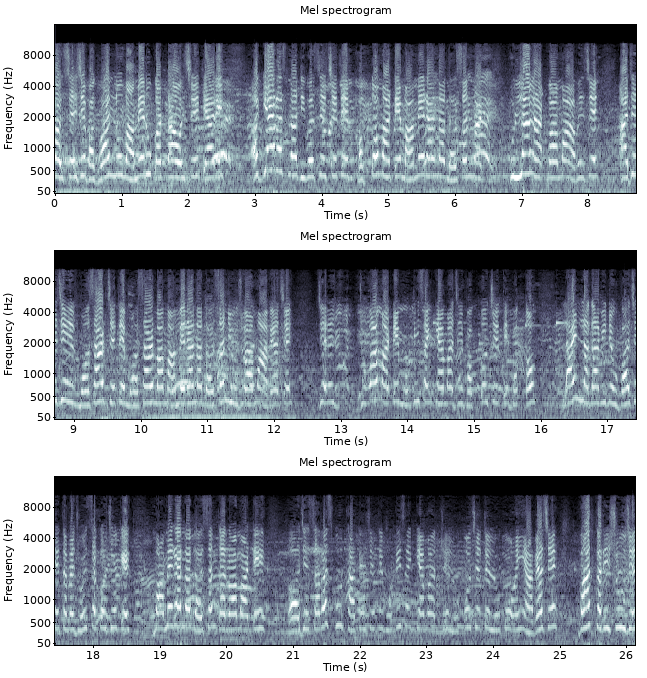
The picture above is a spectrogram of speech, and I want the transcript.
વર્ષે જે ભગવાનનું મામેરું કરતા હોય છે, ત્યારે અગિયારસના દિવસે છે તે ભક્તો માટે મામેરાના દર્શન માટે ખુલ્લા રાખવામાં આવે છે. આજે જે મોસાળ છે તે મોસાળમાં મામેરાના દર્શન યોજવામાં આવ્યા છે. જેને જોવા માટે મોટી સંખ્યામાં જે ભક્તો છે તે ભક્તો લાઈન લગાવીને ઊભા છે. તમે જોઈ શકો છો કે મામેરાના દર્શન કરવા માટે જે સરસપુર ખાતે છે તે મોટી સંખ્યામાં જે લોકો છે તે લોકો અહીં આવ્યા છે. વાત કરીશું જે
